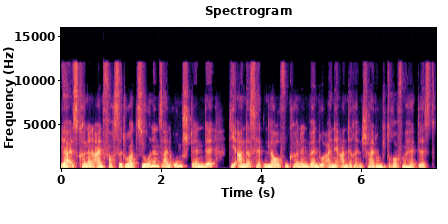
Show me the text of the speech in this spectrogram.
ja, es können einfach Situationen sein, Umstände, die anders hätten laufen können, wenn du eine andere Entscheidung getroffen hättest.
